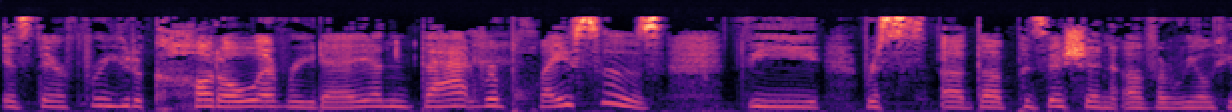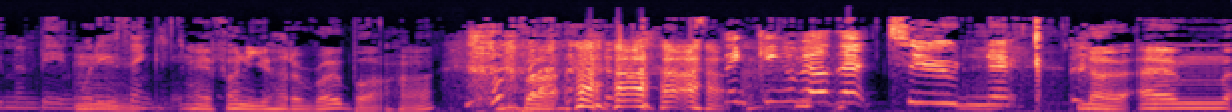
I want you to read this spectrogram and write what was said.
is there for you to cuddle every day, and that replaces the uh, the position of a real human being. What do you think? If only you had a robot, huh? But Thinking about that too, Nick. no, um,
